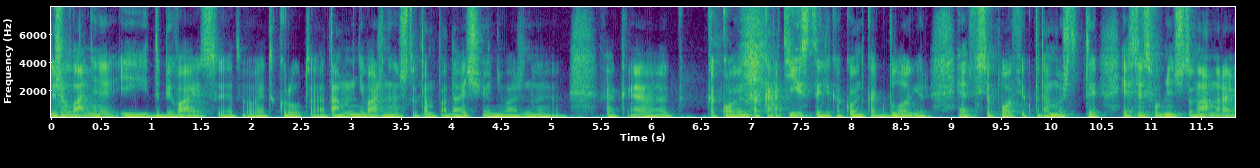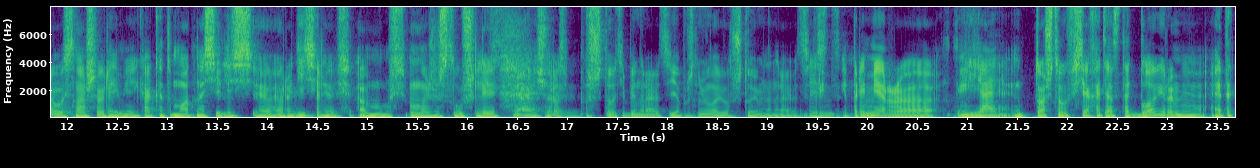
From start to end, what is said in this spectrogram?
желание и добиваются этого. Это круто. А там неважно, что там подача, неважно, как, э, какой он как артист или какой он как блогер. Это все пофиг, потому что ты, если вспомнить, что нам нравилось в наше время и как к этому относились э, родители, а мы, же слушали А еще раз, что тебе нравится? Я просто не уловил, что именно нравится. Если- Пример, э, я, то, что все хотят стать блогерами, это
